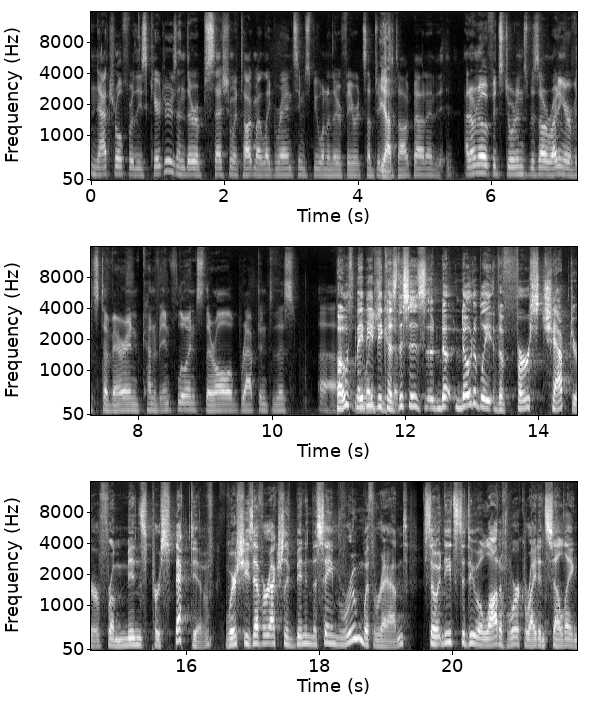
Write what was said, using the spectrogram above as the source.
natural for these characters and their obsession with talking about like Rand seems to be one of their favorite subjects yeah. to talk about and it, I don't know if it's Jordan's bizarre writing or if it's ta'veren kind of influence they're all wrapped into this uh, Both, maybe because this is no- notably the first chapter from Min's perspective where she's ever actually been in the same room with Rand. So it needs to do a lot of work, right, in selling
